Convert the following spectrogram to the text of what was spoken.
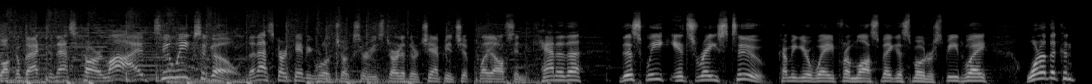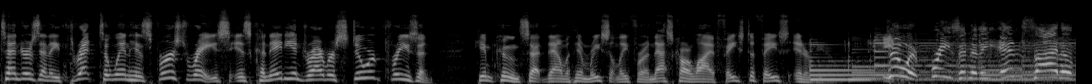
Welcome back to NASCAR Live. Two weeks ago, the NASCAR Camping World Truck Series started their championship playoffs in Canada. This week, it's race two, coming your way from Las Vegas Motor Speedway. One of the contenders and a threat to win his first race is Canadian driver Stewart Friesen. Kim Coon sat down with him recently for a NASCAR Live face to face interview. Stewart Friesen to the inside of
